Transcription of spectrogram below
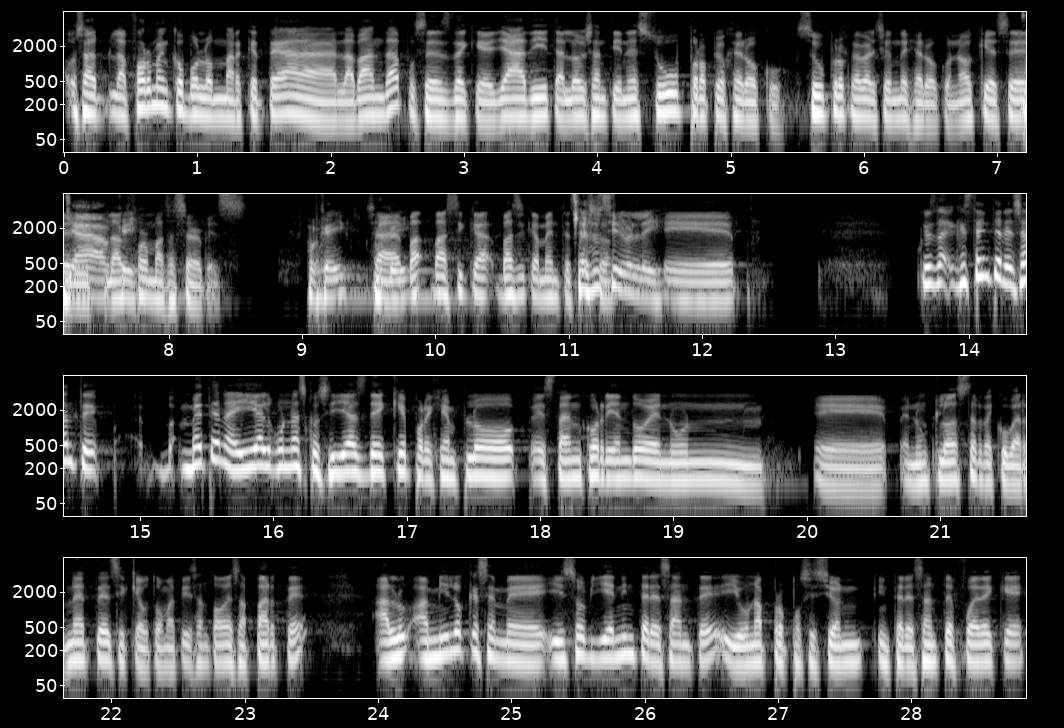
o sea, la forma en cómo lo marketea la banda, pues es de que ya DigitalOcean tiene su propio Heroku, su propia versión de Heroku, ¿no? Que es el Ya, ok. Platform as a Service. ok. O sea, básica, básicamente es Eso eso. sí lo leí. Eh, que, está, que está interesante. Meten ahí algunas cosillas de que, por ejemplo, están corriendo en un, eh, en un clúster de Kubernetes y que automatizan toda esa parte. A, mí lo que se me hizo bien interesante y una proposición interesante fue de que,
